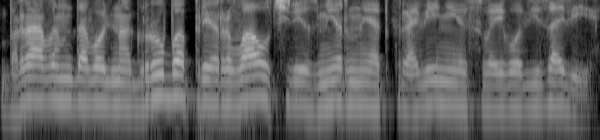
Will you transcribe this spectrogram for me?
Бравен довольно грубо прервал чрезмерные откровения своего визави.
